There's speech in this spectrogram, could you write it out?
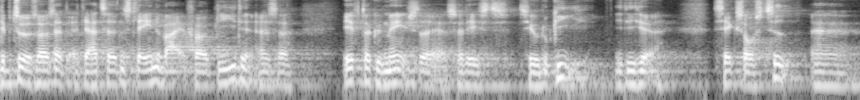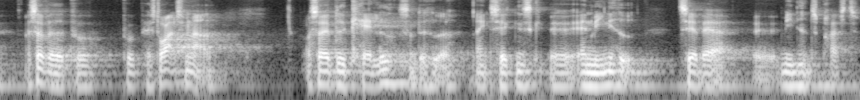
det betyder så også, at, at jeg har taget den slagende vej for at blive det. Altså, efter gymnasiet har jeg så læst teologi i de her seks års tid, øh, og så har jeg været på, på pastoralseminaret. Og så er jeg blevet kaldet, som det hedder rent teknisk, øh, af en menighed til at være øh, menighedens præst.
